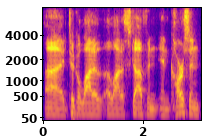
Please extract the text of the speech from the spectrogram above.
uh, took a lot of a lot of stuff, and and Carson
